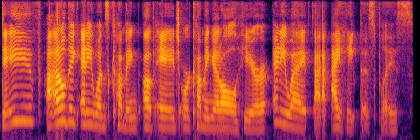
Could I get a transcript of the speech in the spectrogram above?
Dave? I don't think anyone's coming of age or coming at all here. Anyway, I, I hate this place.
